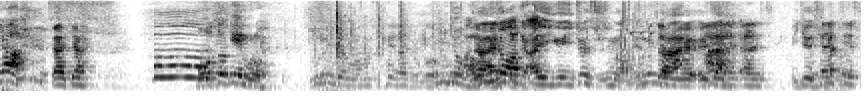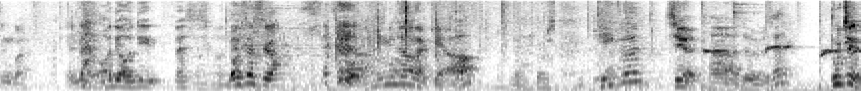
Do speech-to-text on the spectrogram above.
야! 야 야 뭐 어떤 게임으로? 훈민정음 한 해가지고 아, 자, 우정 앞에 아니 이거 이쪽에서 주시는 거 아니에요? 훈민정음 자, 일단- 아니 아니, 아니 이쪽에 제작진이 쓰는 거야 어디 어디 뺏으실 건데? 넌센스요. 자, 흥민정 갈게요. 디귿, 지읒. 하나, 둘, 셋. 도진.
